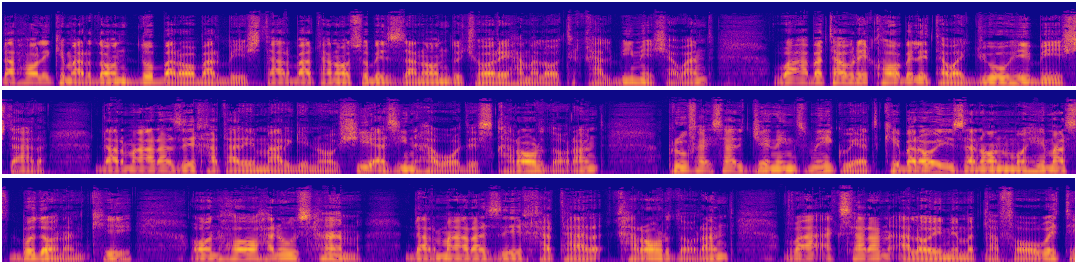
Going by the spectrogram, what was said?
در حالی که مردان دو برابر بیشتر به تناسب زنان دچار حملات قلبی می شوند و به طور قابل توجه بیشتر در معرض خطر مرگ ناشی از این حوادث قرار دارند پروفسور جنینگز می گوید که برای زنان مهم است بدانند که آنها هنوز هم در معرض خطر قرار دارند و اکثرا علائم متفاوت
